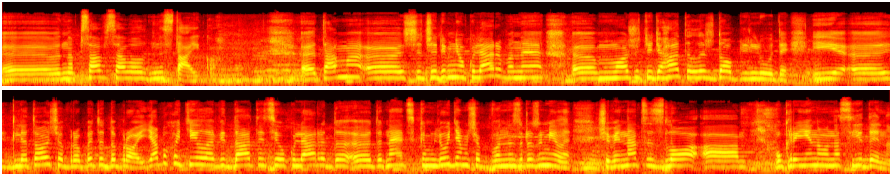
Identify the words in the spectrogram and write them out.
Е, написав Всеволод Нестайко. Е, Там е, що чарівні окуляри вони е, можуть одягати лише добрі люди. І для того, щоб робити добро. Я би хотіла віддати ці окуляри е, донецьким людям, щоб вони зрозуміли, що війна це зло, а Україна у нас єдина.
